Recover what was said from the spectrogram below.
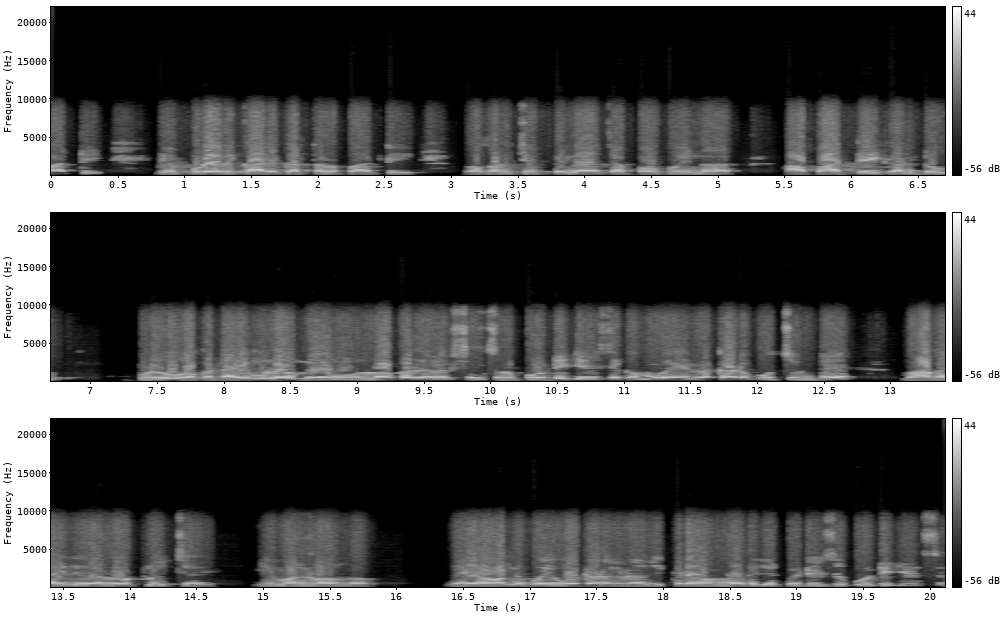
పార్టీ. ఎప్పుడు అది కార్యకర్తల పార్టీ. ఒకరు చెప్పినా చెప్పకపోయినా ఆ పార్టీకంటూ ఇప్పుడు ఒక టైంలో మేము లోకల్ ఎలక్షన్స్లో పోటీ చేసి గమ్ముగా ఇళ్ళకాడ కూర్చుంటే మాకు ఐదు వేల ఓట్లు వచ్చాయి ఈ మండలంలో. నేను ఎవరిని పోయి ఓటు అడగలేదు. ఇక్కడే ఉన్నాడు జెడ్పీటీసీ పోటీ చేసి.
